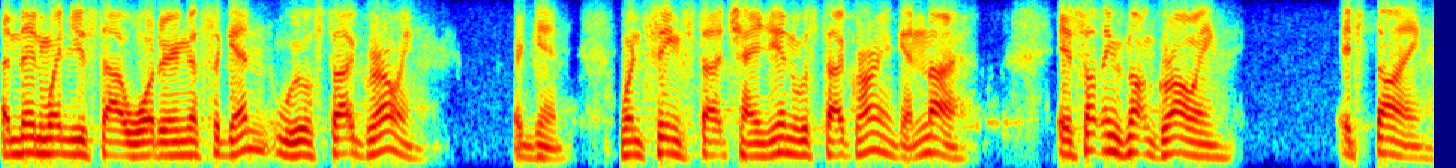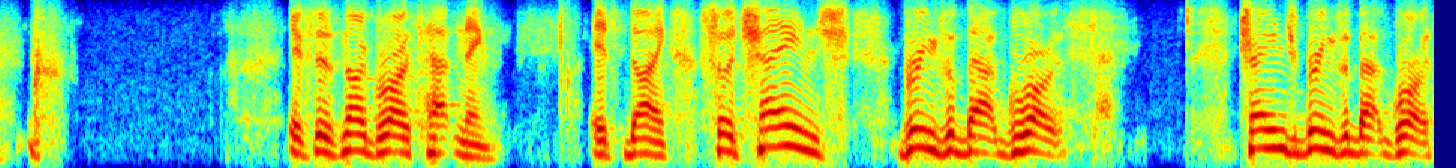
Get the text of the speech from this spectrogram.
And then when you start watering us again, we'll start growing again. When things start changing, we'll start growing again. No. If something's not growing, it's dying. if there's no growth happening, it's dying. So change brings about growth. Change brings about growth.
